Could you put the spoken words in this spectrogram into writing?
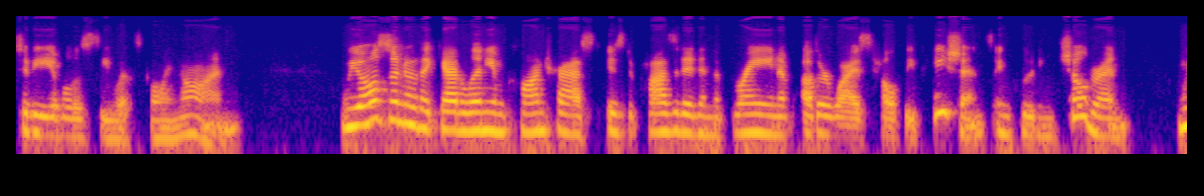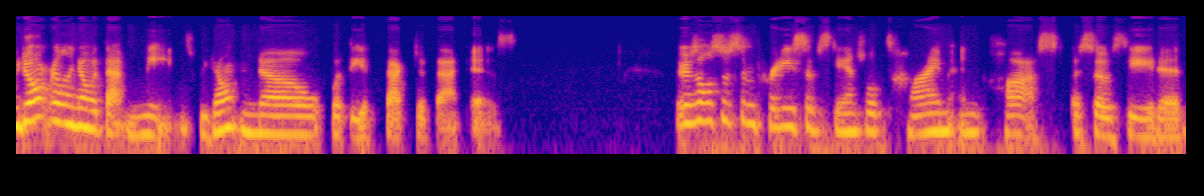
to be able to see what's going on. We also know that gadolinium contrast is deposited in the brain of otherwise healthy patients, including children. We don't really know what that means. We don't know what the effect of that is. There's also some pretty substantial time and cost associated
